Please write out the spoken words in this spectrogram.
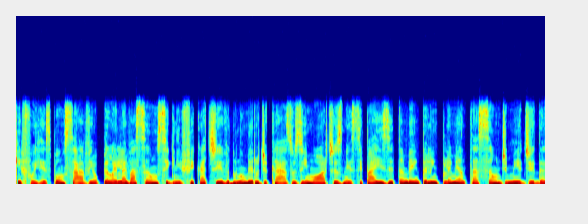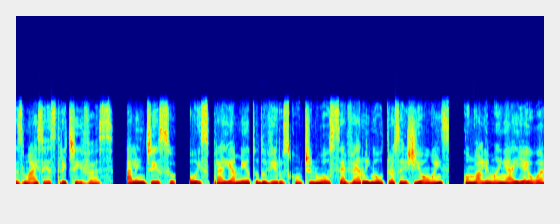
que foi responsável pela elevação significativa do número de casos e mortes nesse país e também pela implementação de medidas mais restritivas. Além disso, o espraiamento do vírus continuou severo em outras regiões, como Alemanha e EUA,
